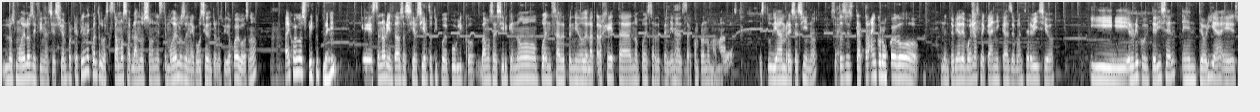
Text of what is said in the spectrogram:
los modelos de financiación, porque al fin de cuentas los que estamos hablando son este modelos de negocio dentro de los videojuegos, ¿no? Ajá. Hay juegos free to play. Que están orientados hacia cierto tipo de público. Vamos a decir que no pueden estar dependiendo de la tarjeta, no pueden estar dependiendo de estar comprando mamadas, estudiambres, así, ¿no? Sí. Entonces te atraen con un juego, en teoría, de buenas mecánicas, de buen servicio. Y el único que te dicen, en teoría, es,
